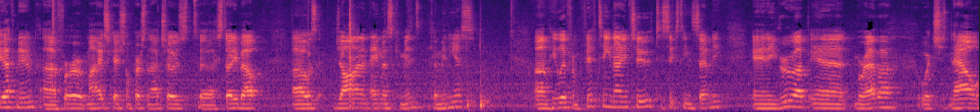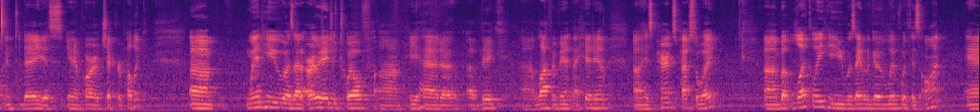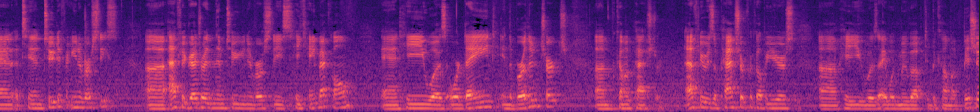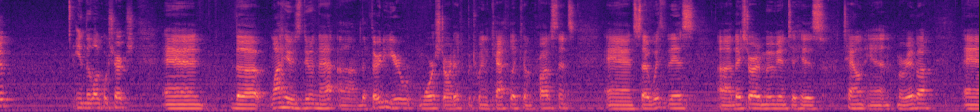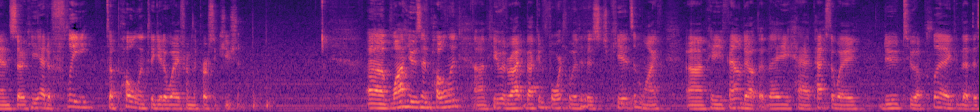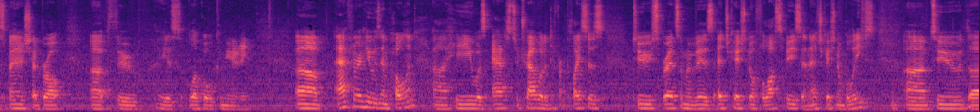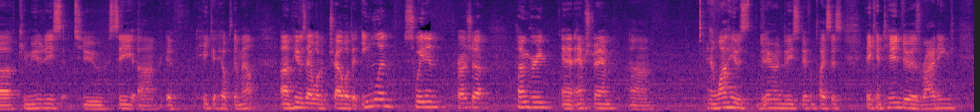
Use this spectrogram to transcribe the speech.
Good afternoon. Uh, for my educational person that I chose to study about uh, was John Amos Comenius. Um, he lived from 1592 to 1670, and he grew up in Morava, which now and today is in part of Czech Republic. Um, when he was at an early age of 12, um, he had a, a big uh, life event that hit him. Uh, his parents passed away, um, but luckily he was able to go live with his aunt and attend two different universities. Uh, after graduating them two universities, he came back home and he was ordained in the Brethren Church, um, become a pastor. After he was a pastor for a couple years, um, he was able to move up to become a bishop in the local church. And the while he was doing that, um, the 30 year war started between the Catholic and Protestants. And so with this, uh, they started to his town in Mariva and so he had to flee to Poland to get away from the persecution. Uh, while he was in Poland, um, he would write back and forth with his kids and wife. Um, he found out that they had passed away due to a plague that the Spanish had brought up through his local community. Um, after he was in Poland, uh, he was asked to travel to different places to spread some of his educational philosophies and educational beliefs um, to the communities to see um, if he could help them out. Um, he was able to travel to England, Sweden, Prussia, Hungary, and Amsterdam. Um, and while he was doing these different places, he continued to his writing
